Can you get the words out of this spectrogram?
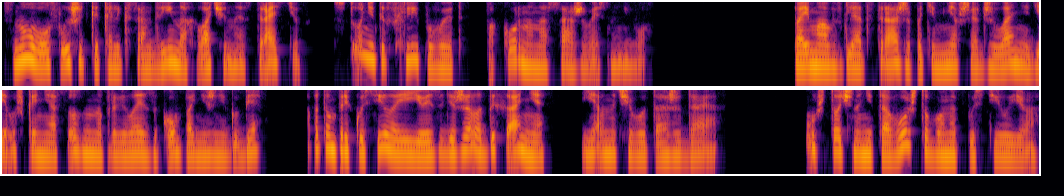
Снова услышать, как Александрина, охваченная страстью, стонет и всхлипывает, покорно насаживаясь на него. Поймав взгляд стражи, потемневший от желания, девушка неосознанно провела языком по нижней губе, а потом прикусила ее и задержала дыхание, явно чего-то ожидая. Уж точно не того, чтобы он отпустил ее.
